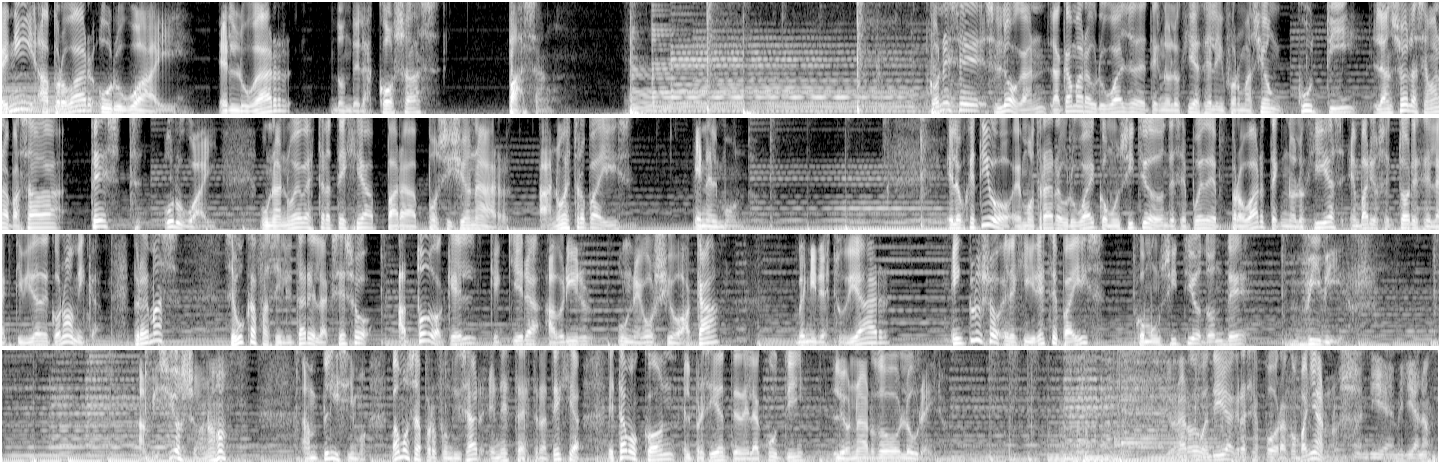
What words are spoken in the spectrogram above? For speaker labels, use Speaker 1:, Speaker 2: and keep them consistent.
Speaker 1: Vení a probar Uruguay, el lugar donde las cosas pasan. Con ese eslogan, la Cámara Uruguaya de Tecnologías de la Información, CUTI, lanzó la semana pasada Test Uruguay, una nueva estrategia para posicionar a nuestro país en el mundo. El objetivo es mostrar a Uruguay como un sitio donde se puede probar tecnologías en varios sectores de la actividad económica, pero además se busca facilitar el acceso a todo aquel que quiera abrir un negocio acá, venir a estudiar e incluso elegir este país como un sitio donde vivir. Ambicioso, ¿no? Amplísimo. Vamos a profundizar en esta estrategia. Estamos con el presidente de la CUTI, Leonardo Loureiro. Leonardo, buen día, gracias por acompañarnos.
Speaker 2: Buen día, Emiliano.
